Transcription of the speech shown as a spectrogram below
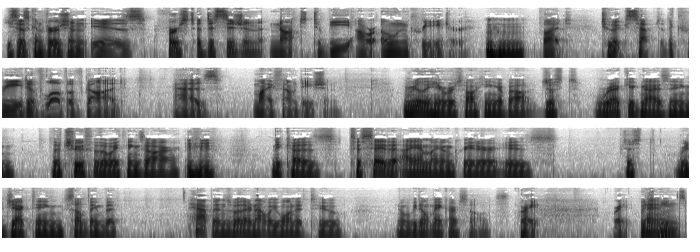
He says conversion is first a decision not to be our own creator, but to accept the creative love of God as my foundation. Really, here we're talking about just recognizing the truth of the way things are. Mhm. Because to say that I am my own creator is just rejecting something that happens, whether or not we want it to. You know, we don't make ourselves. Right. Right. Which And- means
